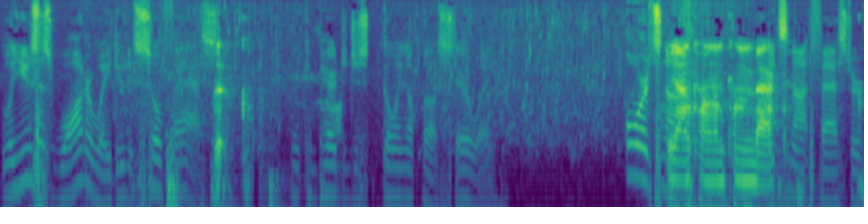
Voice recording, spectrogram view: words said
We'll use this waterway, dude. It's so fast The- compared to just going up a stairway. Or it's not. Yeah, I'm coming. I'm coming back. It's not faster.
